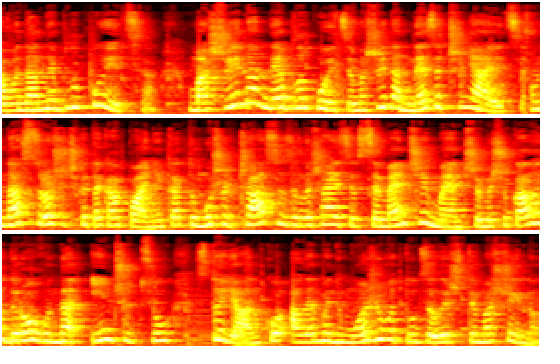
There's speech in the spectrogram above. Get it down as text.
А вона не блокується. Машина не блокується, машина не зачиняється. У нас трошечки така паніка, тому що часу залишається все менше і менше. Ми шукали дорогу на іншу цю стоянку, але ми не можемо тут залишити машину.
